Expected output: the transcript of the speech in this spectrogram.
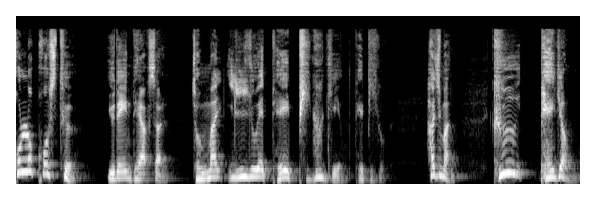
홀로코스트, 유대인 대학살, 정말 인류의 대비극이에요. 대비극. 하지만 그 배경,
